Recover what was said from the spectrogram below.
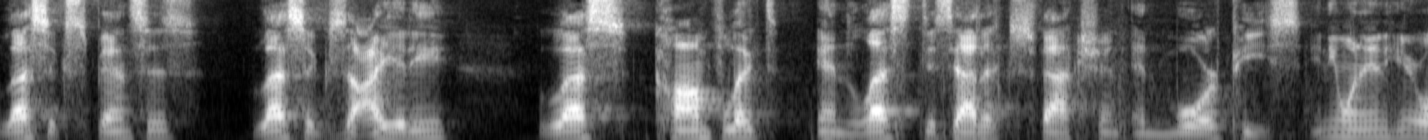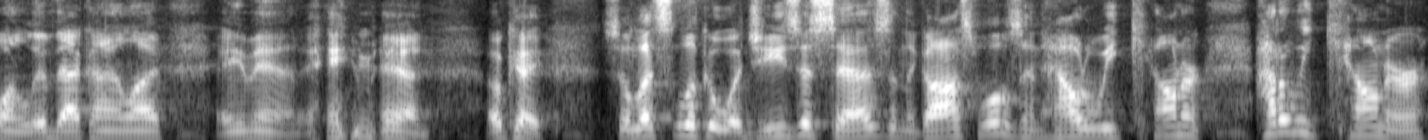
less expenses, less anxiety, less conflict, and less dissatisfaction and more peace. Anyone in here want to live that kind of life? Amen. Amen. Okay, so let's look at what Jesus says in the Gospels and how do we counter how do we counter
